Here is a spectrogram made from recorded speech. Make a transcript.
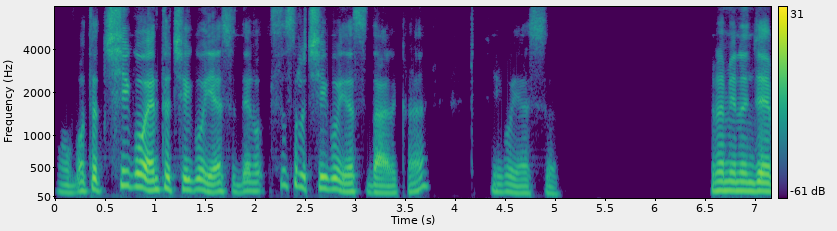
어, 뭐터 치고 엔터 치고 예스 내가 스스로 치고 예스다 이렇게 치고 예스. 그러면은 이제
